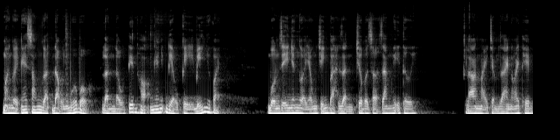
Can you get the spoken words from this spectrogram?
Mọi người nghe xong gật đầu như búa bổ. Lần đầu tiên họ nghe những điều kỳ bí như vậy. Bốn gì những người ông chính bà dần chưa bao giờ dám nghĩ tới. Lan mày chậm dài nói thêm.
